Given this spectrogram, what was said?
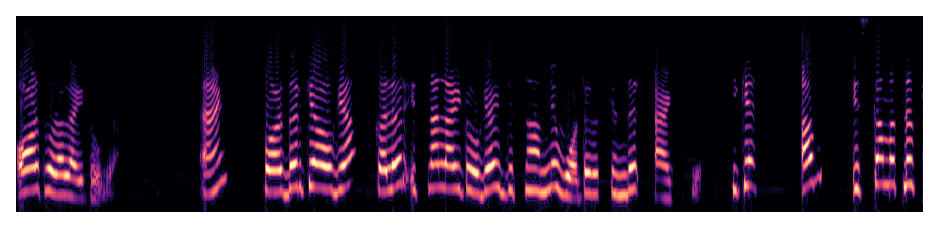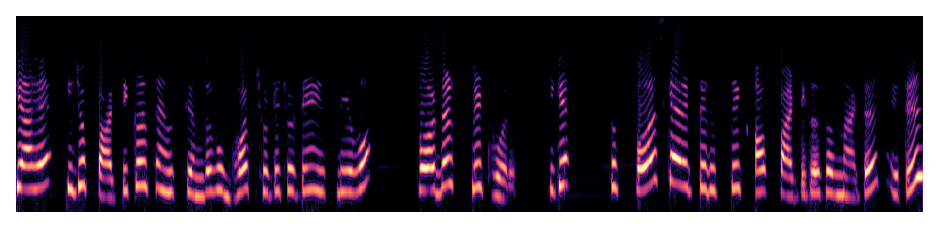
और थोड़ा लाइट हो गया। एंड फर्दर क्या हो गया? कलर इतना लाइट हो गया जितना हमने वाटर उसके अंदर ऐड किया। ठीक है? अब इसका मतलब क्या है कि जो पार्टिकल्स हैं उसके अंदर वो बहुत छोटे छोटे हैं, इसलिए वो फर्दर स्प्लिट हो रहे ठीक है? तो first characteristic of particles of matter it is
